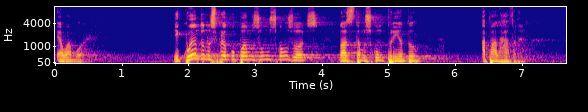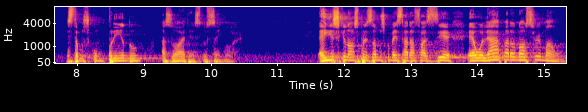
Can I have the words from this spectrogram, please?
é o amor. E quando nos preocupamos uns com os outros, nós estamos cumprindo a palavra. Estamos cumprindo as ordens do Senhor. É isso que nós precisamos começar a fazer, é olhar para o nosso irmão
